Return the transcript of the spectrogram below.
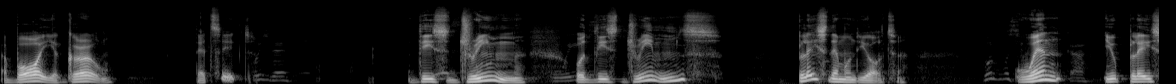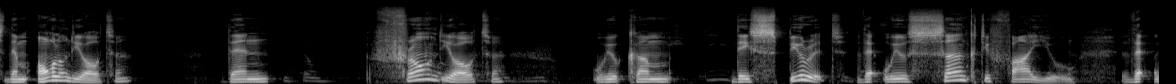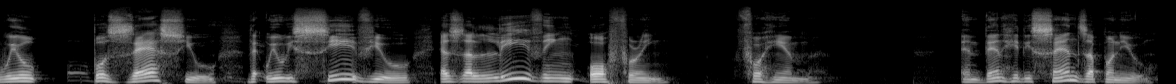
a boy, a girl? That's it. This dream or these dreams, place them on the altar. When you place them all on the altar, then from the altar will come the Spirit that will sanctify you, that will possess you, that will receive you as a living offering for Him. And then He descends upon you.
